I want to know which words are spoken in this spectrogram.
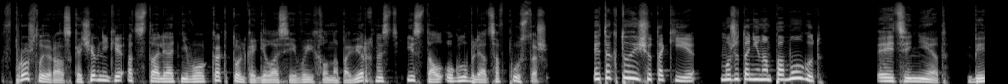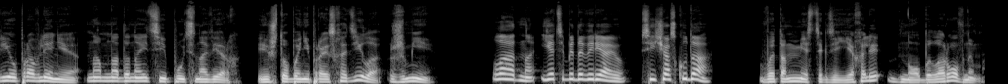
в прошлый раз кочевники отстали от него, как только Геласий выехал на поверхность и стал углубляться в пустошь. «Это кто еще такие? Может, они нам помогут?» «Эти нет. Бери управление, нам надо найти путь наверх. И что бы ни происходило, жми». «Ладно, я тебе доверяю. Сейчас куда?» В этом месте, где ехали, дно было ровным,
